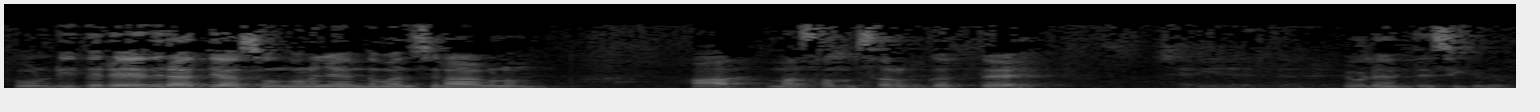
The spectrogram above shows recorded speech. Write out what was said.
അതുകൊണ്ട് ഇതരേതര അധ്യാസം എന്ന് പറഞ്ഞാൽ എന്ത് മനസ്സിലാകണം? ആത്മസംസർഗത്തെ എവിടെ അധ്യസിക്കുന്നു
